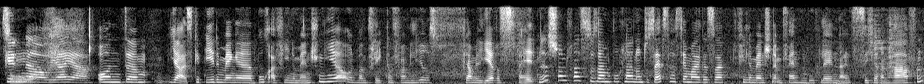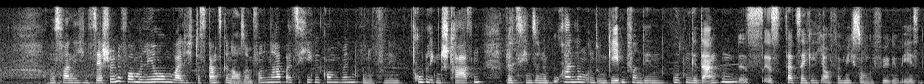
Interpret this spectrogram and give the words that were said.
So. genau, ja, ja. Und ähm, ja, es gibt jede Menge buchaffine Menschen hier und man pflegt ein familiäres, familiäres Verhältnis schon fast zu seinem Buchladen. Und du selbst hast ja mal gesagt, viele Menschen empfinden Buchläden als sicheren Hafen. Und das fand ich eine sehr schöne Formulierung, weil ich das ganz genauso empfunden habe, als ich hier gekommen bin. Von, von den trubeligen Straßen plötzlich in so eine Buchhandlung und umgeben von den guten Gedanken. Das ist tatsächlich auch für mich so ein Gefühl gewesen.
